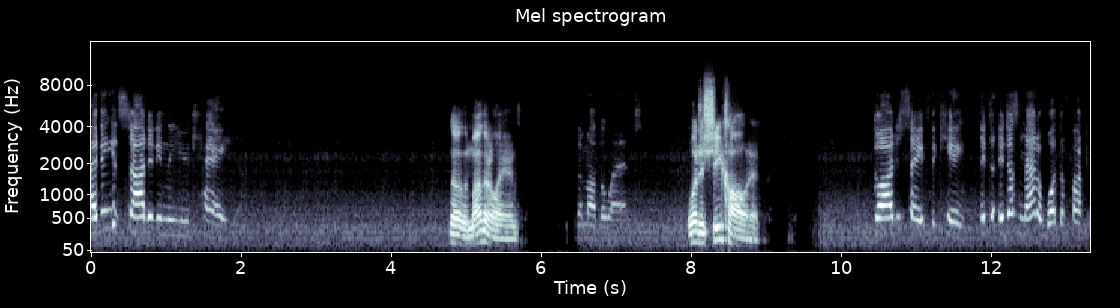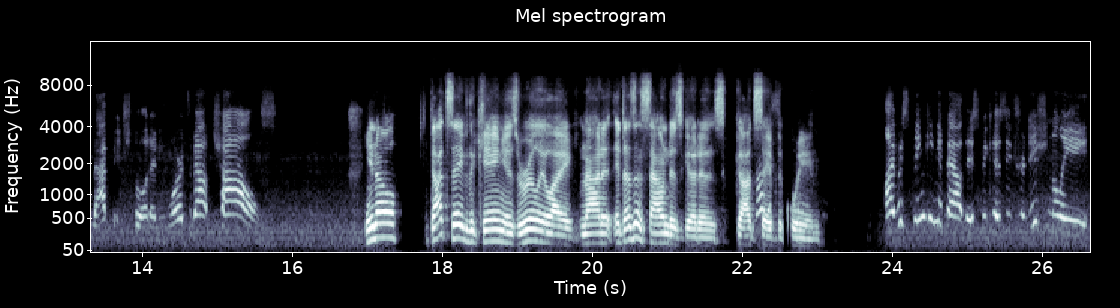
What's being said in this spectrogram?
I think it started in the UK, No, the motherland. the motherland. What does she call it? God save the king. It, it doesn't matter what the fuck that bitch thought anymore. It's about Charles. You know, God Save the King is really like not, it doesn't sound as good as God Save the Queen. I was thinking about this because it traditionally,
